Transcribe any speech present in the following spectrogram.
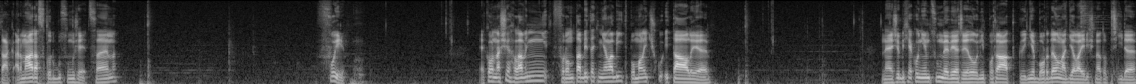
Tak, armáda z Kodbusu může jet sem. Fuj. Jako naše hlavní fronta by teď měla být pomaličku Itálie. Ne, že bych jako Němcům nevěřil, oni pořád klidně bordel nadělají, když na to přijde.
